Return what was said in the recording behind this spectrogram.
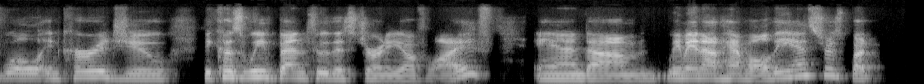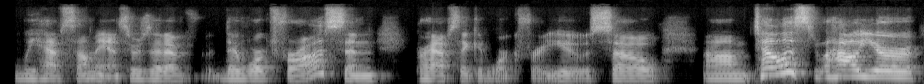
we'll encourage you because we've been through this journey of life and um, we may not have all the answers but we have some answers that have that worked for us and perhaps they could work for you. So um, tell us how you're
